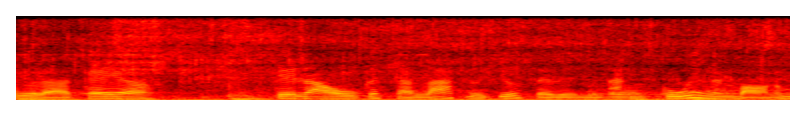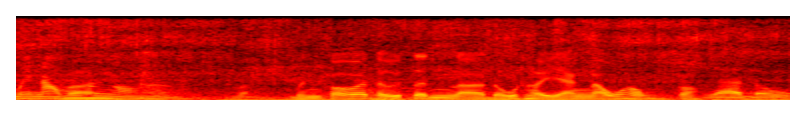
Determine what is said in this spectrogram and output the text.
Như là cái ờ, cái rau cái salad rồi trước tại vì mình ăn cuối nên bò nó mới nóng nó Vâng. ngon hơn. Mình có cái tự tin là đủ thời gian nấu không con? Dạ đủ.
